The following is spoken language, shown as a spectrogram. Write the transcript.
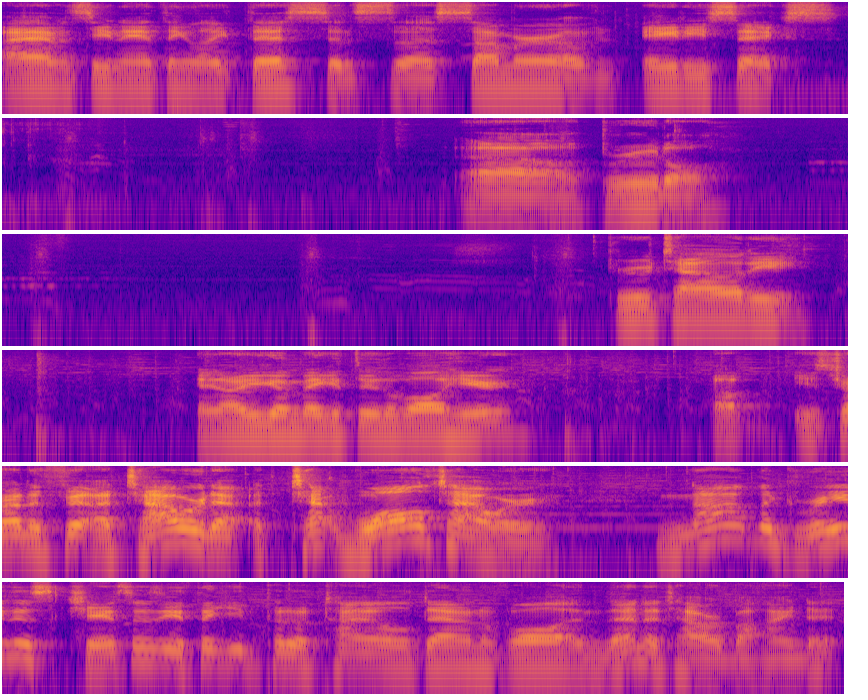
I haven't seen anything like this since the summer of 86. Oh, brutal. Brutality. And are you going to make it through the wall here? Oh, he's trying to fit a tower, to, a ta wall tower. Not the greatest chances. You think he'd put a tile down a wall and then a tower behind it.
